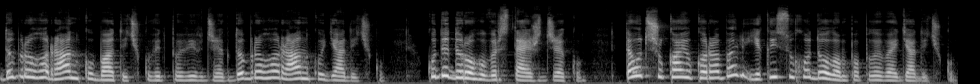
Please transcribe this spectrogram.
Доброго ранку, батечку, відповів Джек. Доброго ранку, дядечку. Куди дорогу верстаєш, Джеку? Та от шукаю корабель, який суходолом попливе, дядечку.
